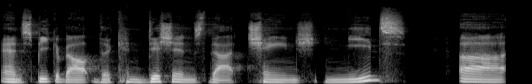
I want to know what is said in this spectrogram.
and speak about the conditions that change needs. Uh,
